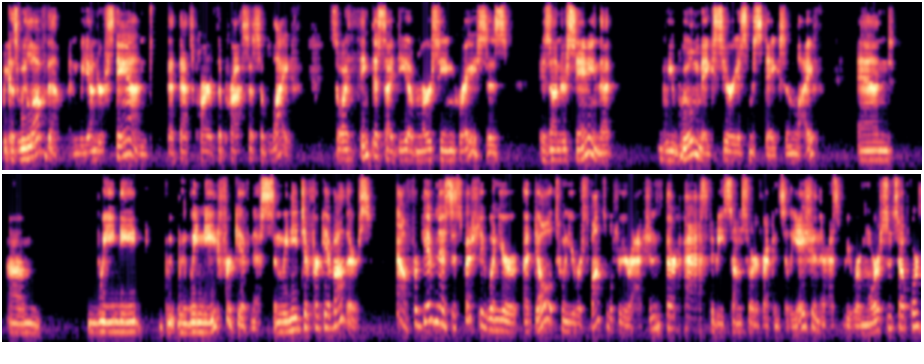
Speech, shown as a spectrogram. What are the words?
because we love them and we understand that that's part of the process of life. So I think this idea of mercy and grace is, is understanding that we will make serious mistakes in life, and um, we need we, we need forgiveness, and we need to forgive others. Now, forgiveness, especially when you're adults, when you're responsible for your actions, there has to be some sort of reconciliation. There has to be remorse and so forth.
